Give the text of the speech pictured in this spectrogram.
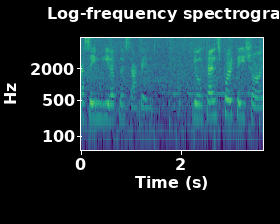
Kasi mahirap na sa akin yung transportation,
